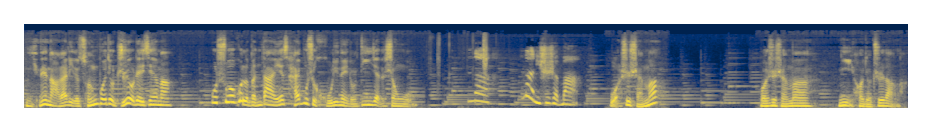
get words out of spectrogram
你那脑袋里的存活就只有这些吗？我说过了，本大爷才不是狐狸那种低贱的生物。那，那你是什么？我是什么？我是什么？你以后就知道了。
